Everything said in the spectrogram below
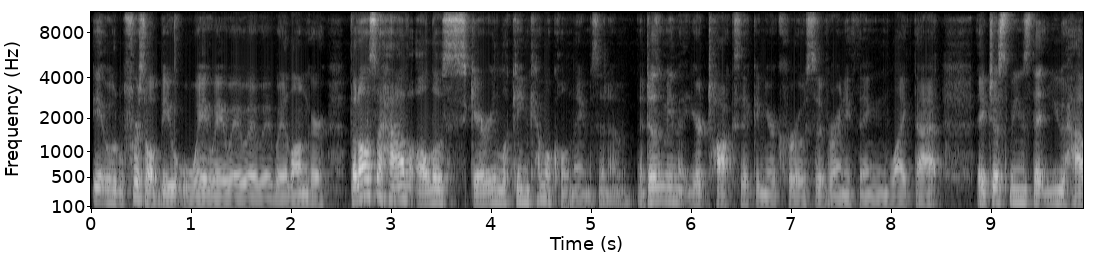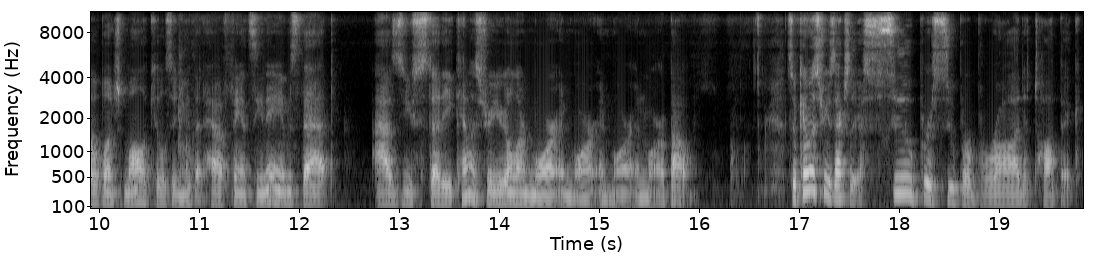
it would first of all be way, way, way, way, way, way longer, but also have all those scary looking chemical names in them. It doesn't mean that you're toxic and you're corrosive or anything like that. It just means that you have a bunch of molecules in you that have fancy names that, as you study chemistry, you're going to learn more and more and more and more about. So chemistry is actually a super, super broad topic,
